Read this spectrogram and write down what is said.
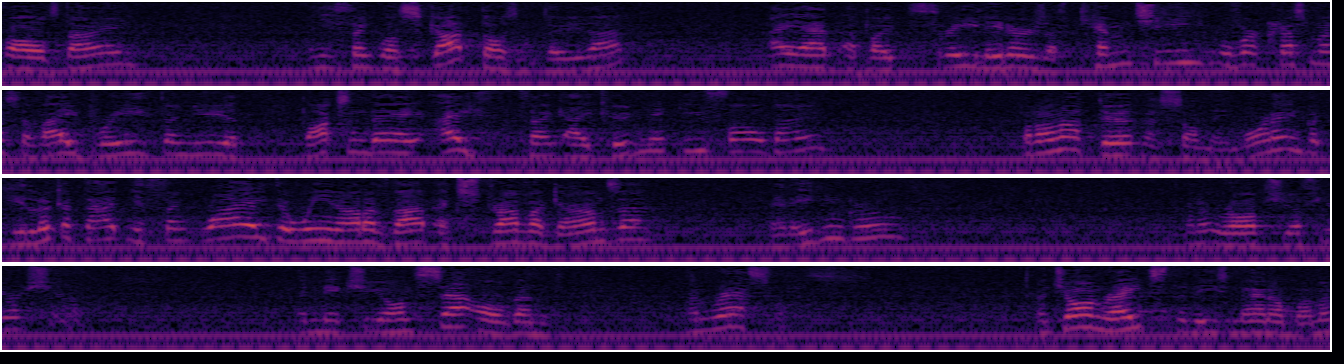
falls down. And you think, well, Scott doesn't do that. I ate about three liters of kimchi over Christmas. If I breathed on you at Boxing Day, I think I could make you fall down. But I'll not do it on a Sunday morning. But you look at that and you think, why do we not have that extravaganza in Eden Grove? And it robs you of your assurance. It makes you unsettled and, and restless. And John writes to these men and women,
